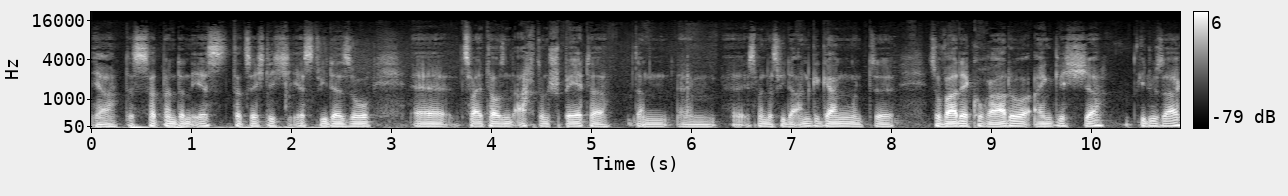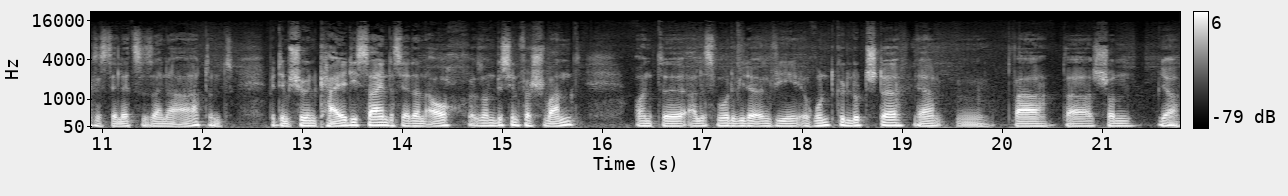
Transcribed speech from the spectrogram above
ja, das hat man dann erst tatsächlich erst wieder so äh, 2008 und später, dann ähm, äh, ist man das wieder angegangen und äh, so war der Corrado eigentlich, ja, wie du sagst, ist der letzte seiner Art und mit dem schönen Keildesign, das ja dann auch so ein bisschen verschwand und äh, alles wurde wieder irgendwie rundgelutschter, ja, war, war schon, ja,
